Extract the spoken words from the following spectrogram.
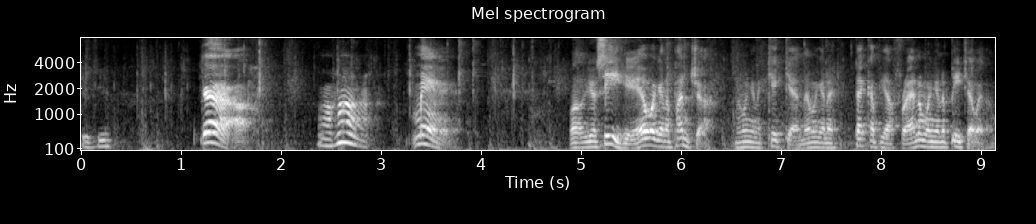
Did you? Yeah, Uh huh. man. Well, you see here, we're gonna punch you, then we're gonna kick you, and then we're gonna pick up your friend, and we're gonna beat you with him.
